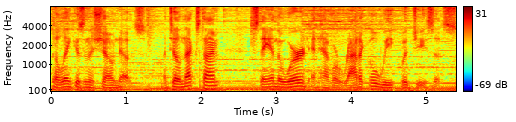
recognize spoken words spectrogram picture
The link is in the show notes. Until next time, stay in the Word and have a radical week with Jesus.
